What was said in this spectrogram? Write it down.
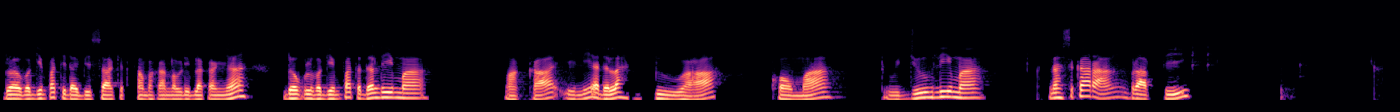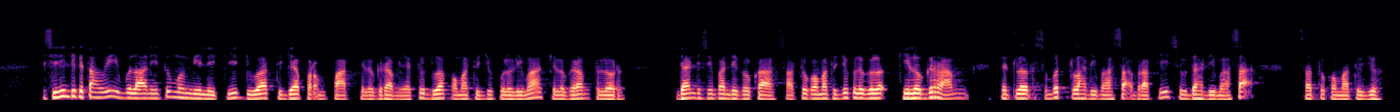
2 bagi 4 tidak bisa, kita tambahkan 0 di belakangnya. 20 bagi 4 adalah 5. Maka ini adalah 2,75. Nah, sekarang berarti di sini diketahui Ibu Lani itu memiliki 2,3 per 4 kg, yaitu 2,75 kg telur. Dan disimpan di kulkas 1,7 kg telur tersebut telah dimasak, berarti sudah dimasak 1,7.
